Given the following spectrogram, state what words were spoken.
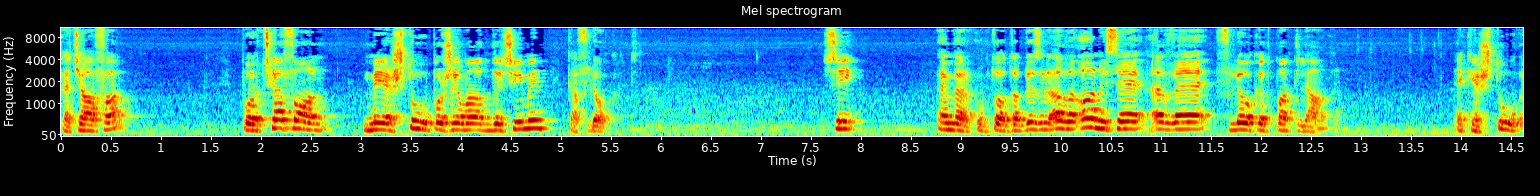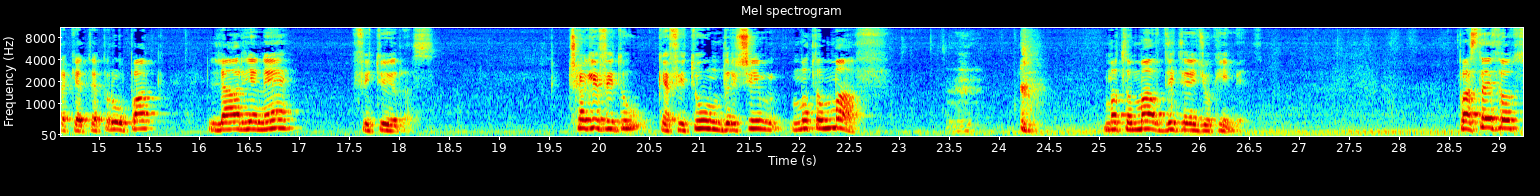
ka qafa, po çka thonë me shtu për shembull ndriçimin, ka flokët. Si, e merr kuptohet abdesin, edhe ani se edhe flokët pak lagën. E ke shtu, e ke tepru pak, larjen e fityrës. Çka ke fitu? Ke fitu ndriçim më të madh. Më të madh ditën e gjykimit. Pastaj thot,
